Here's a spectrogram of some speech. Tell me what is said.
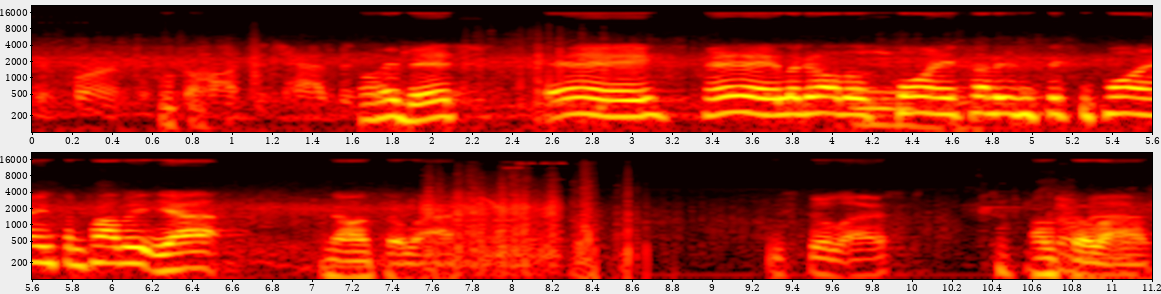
Confirmed. The hostage has been Oh, hey, bitch. Hey, hey, look at all those Mm. points. 160 points. I'm probably, yeah. No, I'm still last. You still last. I'm So still mad. last.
